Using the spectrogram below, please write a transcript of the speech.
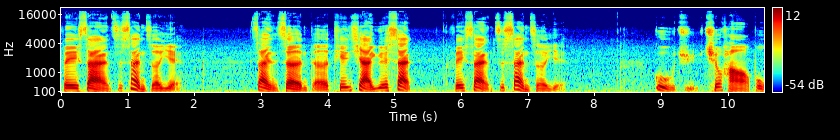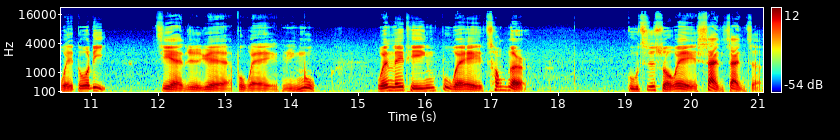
非善之善者也。战胜得天下曰善，非善之善者也。故举秋毫不为多利，见日月不为明目，闻雷霆不为聪耳。古之所谓善战者，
